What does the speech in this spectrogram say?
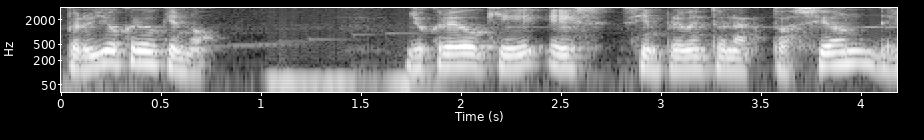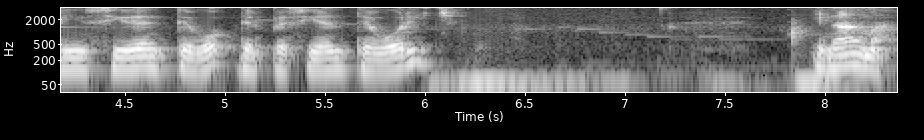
Pero yo creo que no. Yo creo que es simplemente una actuación del incidente del presidente Boric y nada más.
